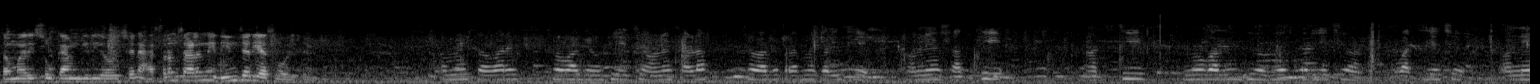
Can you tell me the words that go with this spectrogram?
તમારી શું કામગીરી હોય છે ને? આશ્રમ શાળાની દિનચર્યા શું હોય છે? અમે સવારે છ વાગે ઉઠીએ છીએ. અને સાડા છ વાગે પ્રાર્થના કરીએ છીએ. અને સાતથી આઠથી નવ વાગે સુધી અભ્યાસ કરીએ છીએ વાંચીએ છીએ. અને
